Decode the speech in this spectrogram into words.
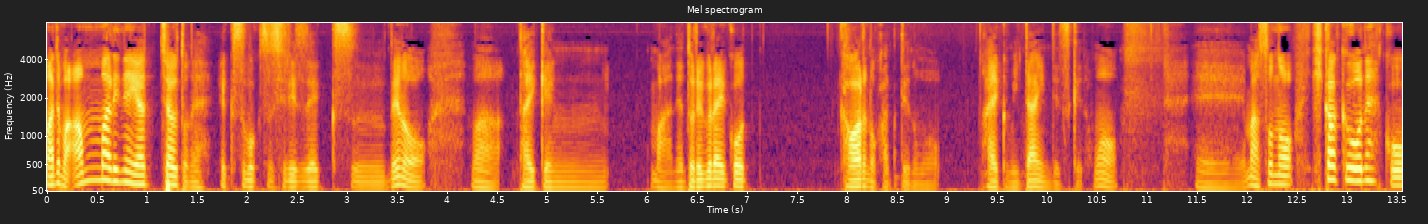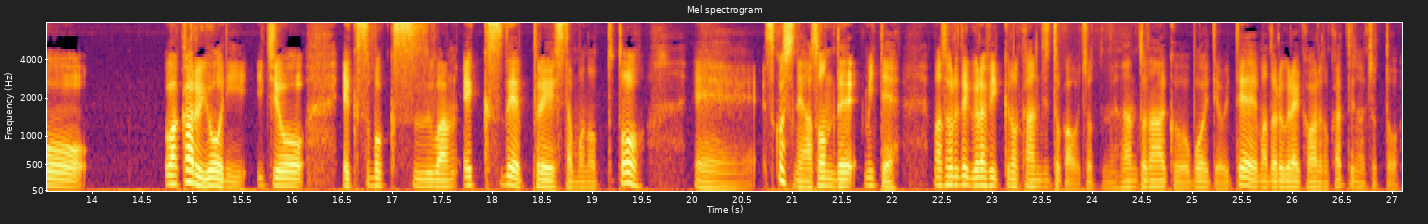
まあでもあんまりね、やっちゃうとね、Xbox シリーズ X での、まあ、体験、まあね、どれぐらいこう、変わるのかっていうのも、早く見たいんですけども、えー、まあその比較をね、こう、わかるように、一応、Xbox One X でプレイしたものと、えー、少しね、遊んでみて、まあ、それでグラフィックの感じとかをちょっとね、なんとなく覚えておいて、まあ、どれぐらい変わるのかっていうのはちょっと、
